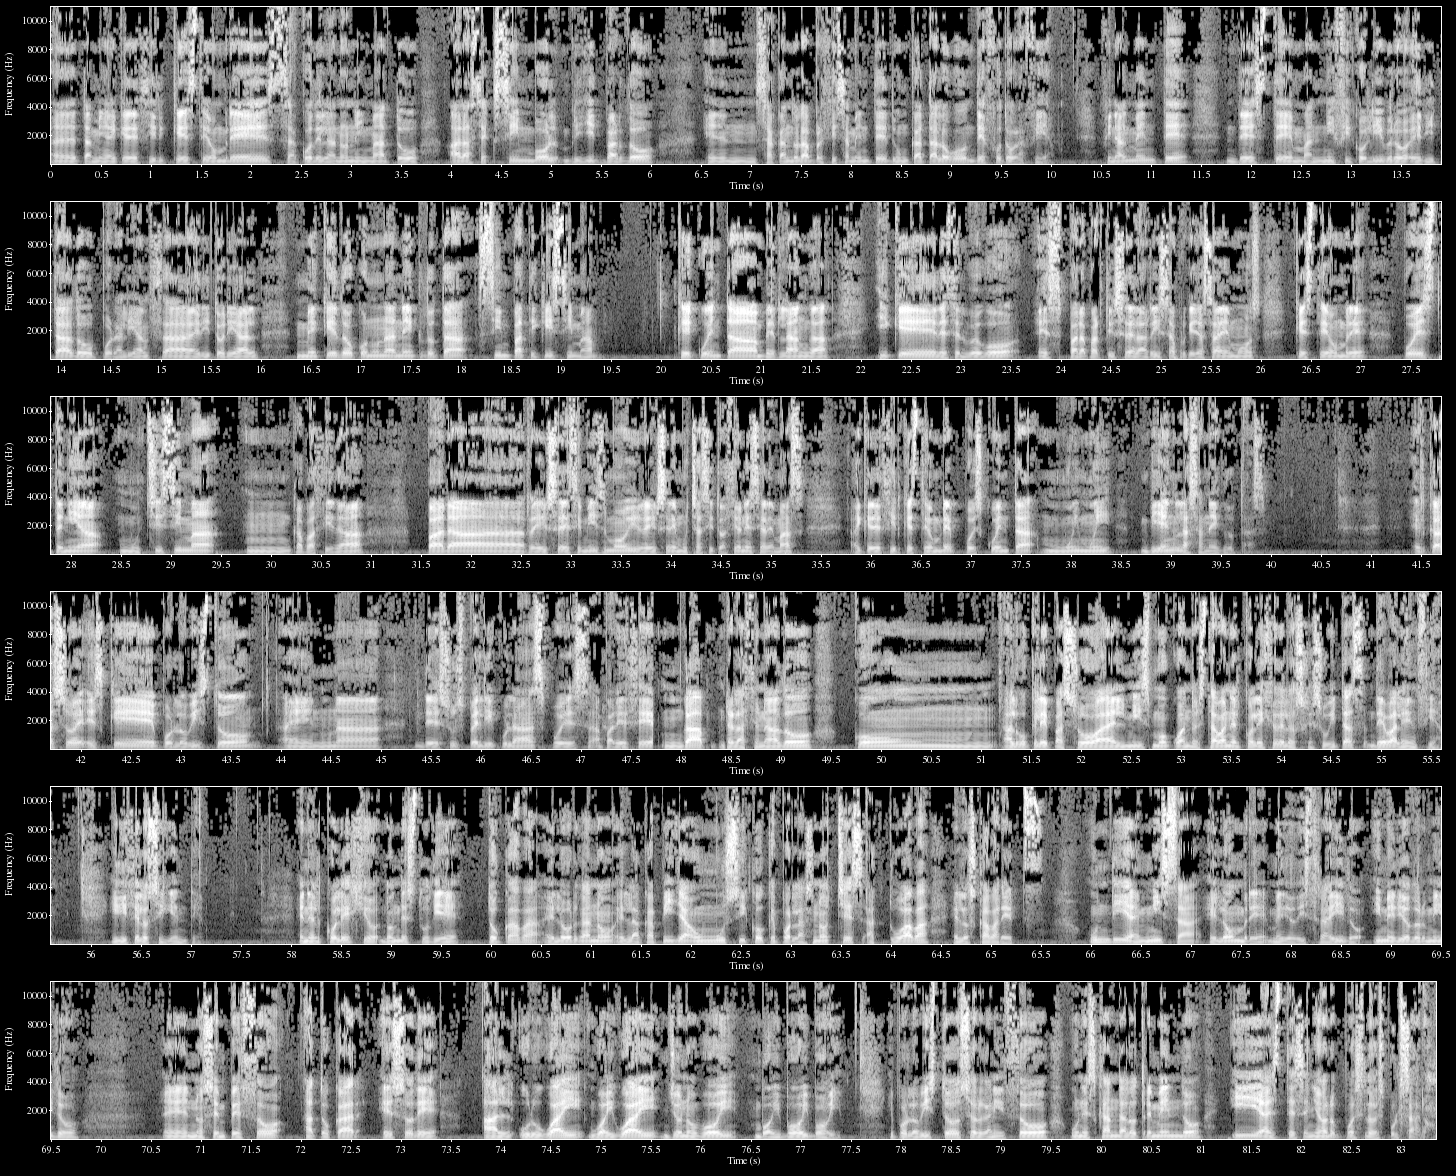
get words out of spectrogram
eh, también hay que decir que este hombre sacó del anonimato a la sex symbol Brigitte Bardot en, sacándola precisamente de un catálogo de fotografía. Finalmente, de este magnífico libro editado por Alianza Editorial, me quedo con una anécdota simpaticísima que cuenta Berlanga y que desde luego es para partirse de la risa porque ya sabemos que este hombre pues tenía muchísima mm, capacidad para reírse de sí mismo y reírse de muchas situaciones y además hay que decir que este hombre pues cuenta muy muy bien las anécdotas. El caso es que por lo visto en una de sus películas pues aparece un gap relacionado con algo que le pasó a él mismo cuando estaba en el colegio de los jesuitas de Valencia. Y dice lo siguiente. En el colegio donde estudié tocaba el órgano en la capilla un músico que por las noches actuaba en los cabarets. Un día en misa el hombre, medio distraído y medio dormido, eh, nos empezó a tocar eso de al Uruguay, guay guay, yo no voy, voy, voy, voy y por lo visto se organizó un escándalo tremendo y a este señor pues lo expulsaron.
